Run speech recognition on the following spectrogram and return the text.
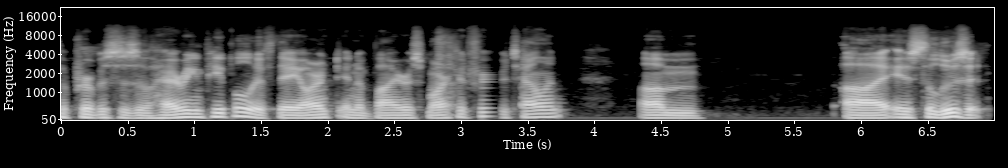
the purposes of hiring people, if they aren't in a buyer's market for talent, um, uh, is to lose it.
